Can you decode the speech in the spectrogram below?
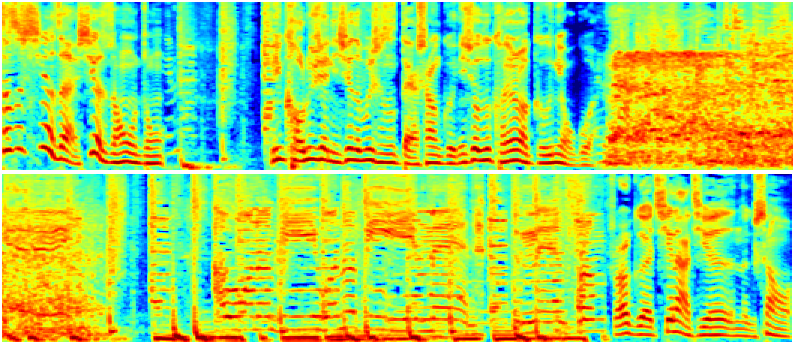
但是现在现实生活中，你考虑一下，你现在为什么是单身狗？你小时候肯定让狗咬过。说二哥，前两天那个上，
